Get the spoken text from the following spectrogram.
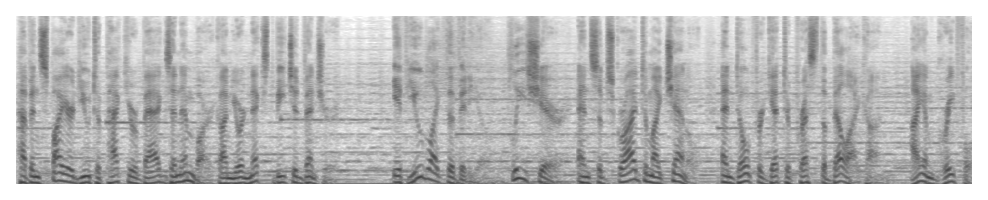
have inspired you to pack your bags and embark on your next beach adventure. If you liked the video, please share and subscribe to my channel and don't forget to press the bell icon. I am grateful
